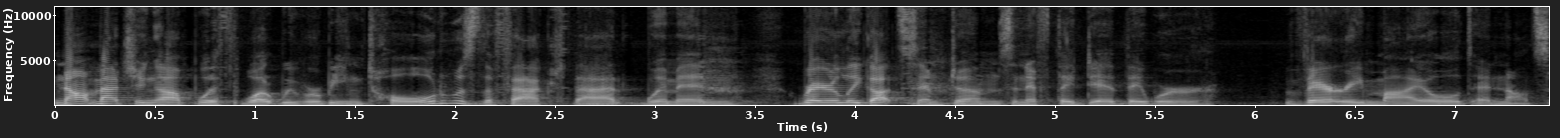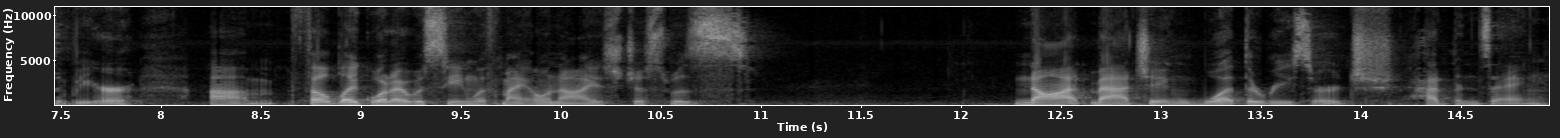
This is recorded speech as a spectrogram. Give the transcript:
not matching up with what we were being told was the fact that women rarely got symptoms, and if they did, they were very mild and not severe. Um, felt like what I was seeing with my own eyes just was not matching what the research had been saying.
